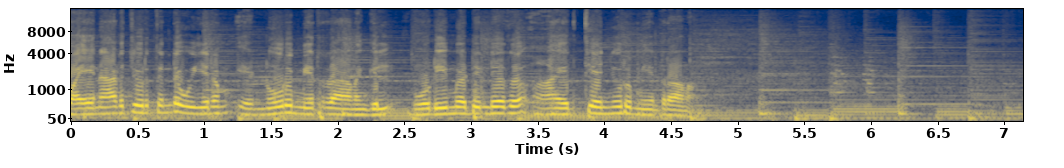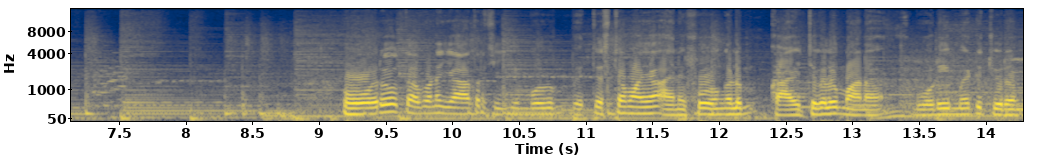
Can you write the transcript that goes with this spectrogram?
വയനാട് ചുരത്തിന്റെ ഉയരം എണ്ണൂറ് മീറ്റർ ആണെങ്കിൽ ബോഡിമേട്ടിന്റേത് ആയിരത്തി അഞ്ഞൂറ് ആണ്. ഓരോ തവണ യാത്ര ചെയ്യുമ്പോഴും വ്യത്യസ്തമായ അനുഭവങ്ങളും കാഴ്ചകളുമാണ് ബോഡിമേട്ട് ചുരം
